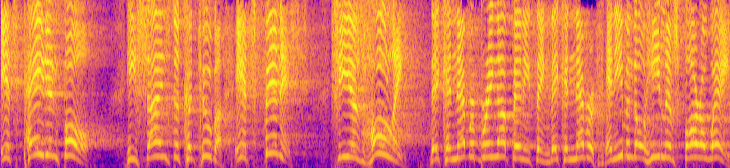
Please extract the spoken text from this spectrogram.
it's paid in full. He signs the ketubah. It's finished. She is holy. They can never bring up anything. They can never, and even though he lives far away,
